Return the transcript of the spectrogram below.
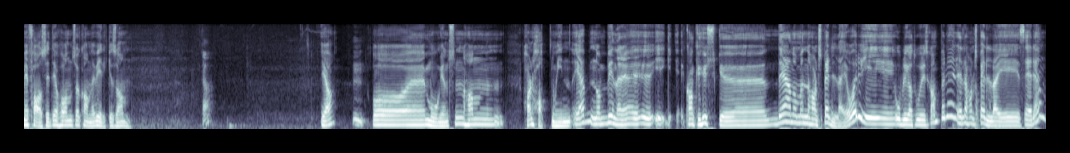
Med fasit i hånd så kan det virke sånn. Ja. Ja. Og eh, Mogensen, han har han hatt noe inn jeg, Nå begynner jeg Jeg kan ikke huske det, nå, men har han spilla i år i obligatorisk kamp, eller? Eller har han spilla i serien?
